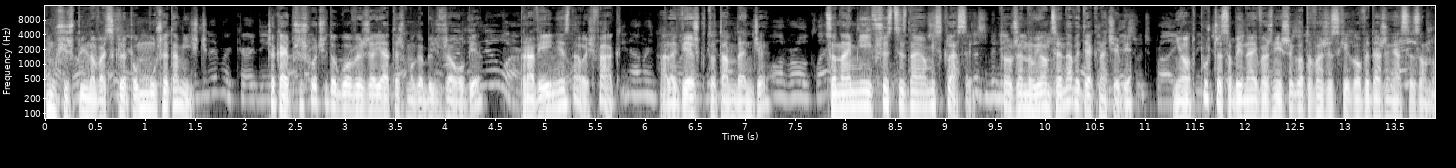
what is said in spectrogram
Musisz pilnować sklepu, muszę tam iść. Czekaj, przyszło ci do głowy, że ja też mogę być w żałobie? Prawie jej nie znałeś, fakt. Ale wiesz, kto tam będzie? Co najmniej wszyscy znajomi z klasy. To żenujące nawet jak na ciebie. Nie odpuszczę sobie najważniejszego towarzyskiego wydarzenia sezonu.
